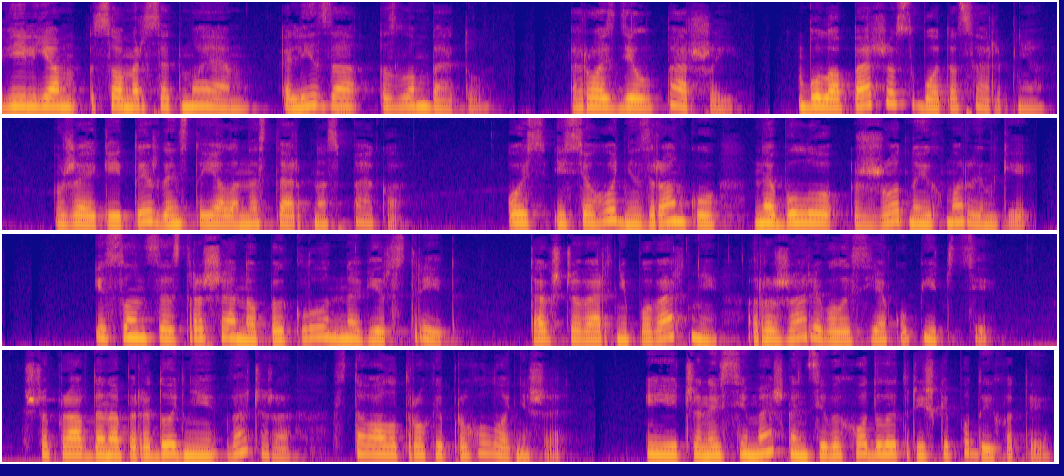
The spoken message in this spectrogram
Вільям Сомерсет Моем, Ліза з Ламбету. Розділ перший. Була перша субота серпня. Вже який тиждень стояла нестерпна спека. Ось і сьогодні зранку не було жодної хмаринки, і сонце страшенно пекло на Вір-стріт, так що верхні поверхні розжарювались, як у пічці. Щоправда, напередодні вечора ставало трохи прохолодніше, і чи не всі мешканці виходили трішки подихати.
